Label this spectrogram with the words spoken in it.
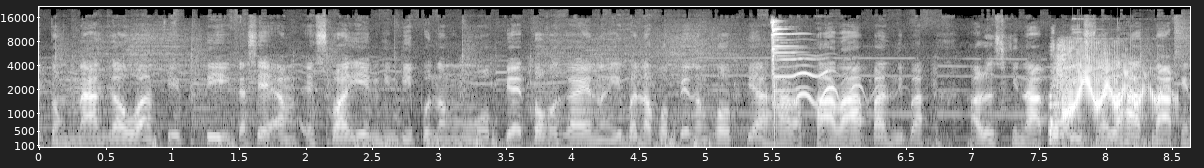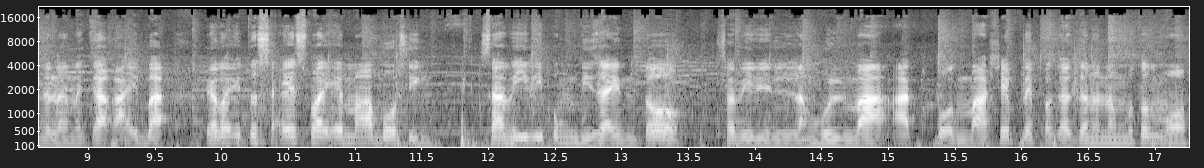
itong Naga 150 kasi ang SYM hindi po nang kopya ito. Kagaya ng iba na kopya ng kopya harap-harapan di ba? Halos kinapipis na lahat makina lang nagkakaiba. Pero ito sa SYM mga bossing sarili pong design to. Sarili nilang hulma at forma. Syempre pag ganun ng motor mo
